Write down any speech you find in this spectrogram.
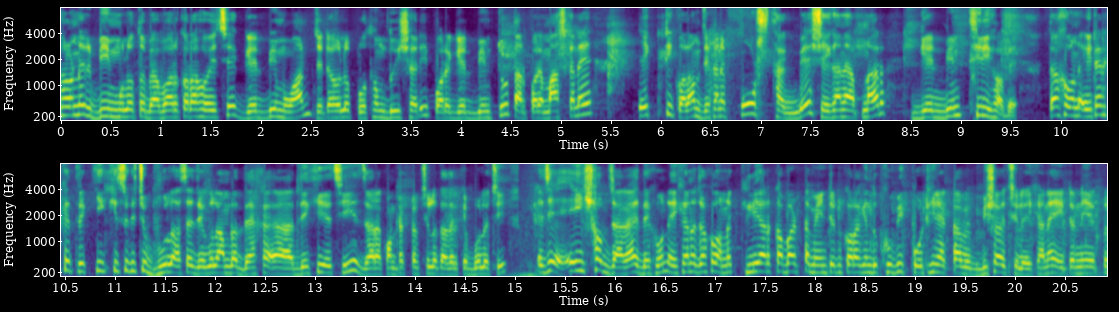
ধরনের বিম মূলত ব্যবহার করা হয়েছে। গ্রেড বিম ওয়ান যেটা হলো প্রথম দুই সারি, পরে গ্রেড বিম টু তারপরে মাঝখানে একটি কলাম যেখানে পোর্স থাকবে, সেখানে আপনার গ্রেড বিম থ্রি হবে। তখন এটার ক্ষেত্রে কি কিছু কিছু ভুল আছে যেগুলো আমরা দেখা দেখিয়েছি, যারা কন্ট্রাক্টর ছিল তাদেরকে বলেছি। এই যে এই সব জায়গায় দেখুন, এখানে যখন ক্লিয়ার কাভারটা মেনটেন করা কিন্তু খুবই কঠিন একটা বিষয় ছিল এখানে। এটা নিয়ে একটু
